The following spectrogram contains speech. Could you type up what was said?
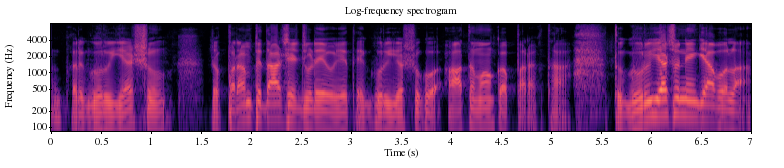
पर गुरु यशु, जो परम पिता से जुड़े हुए थे, गुरु यशु को आत्माओं का परख था। तो गुरु यशु ने क्या बोला?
